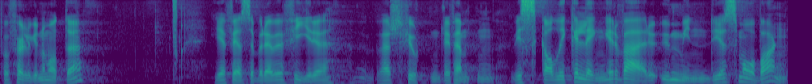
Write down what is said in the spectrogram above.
på følgende måte i Efeserbrevet 4, vers 14-15.: Vi skal ikke lenger være umyndige småbarn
